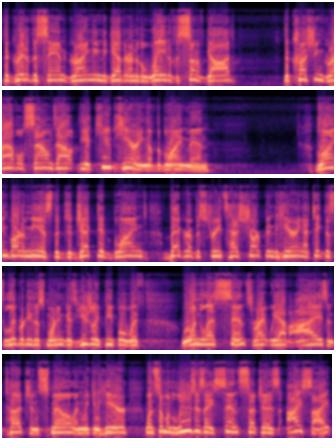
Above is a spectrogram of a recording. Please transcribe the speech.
the grit of the sand grinding together under the weight of the Son of God. The crushing gravel sounds out the acute hearing of the blind man. Blind Bartimaeus, the dejected blind beggar of the streets, has sharpened hearing. I take this liberty this morning because usually people with one less sense, right? We have eyes and touch and smell and we can hear. When someone loses a sense such as eyesight,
